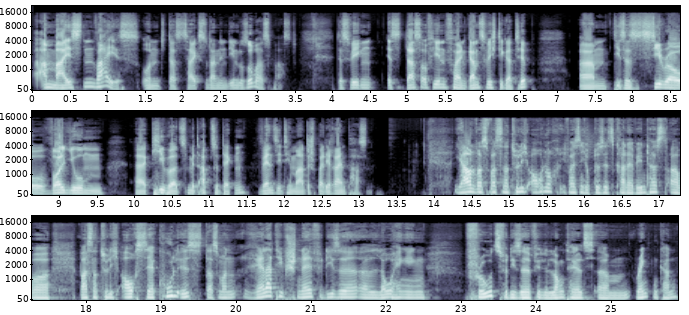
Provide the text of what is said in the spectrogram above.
am meisten weiß. Und das zeigst du dann, indem du sowas machst. Deswegen ist das auf jeden Fall ein ganz wichtiger Tipp ähm, diese Zero-Volume-Keywords äh, mit abzudecken, wenn sie thematisch bei dir reinpassen. Ja, und was, was natürlich auch noch, ich weiß nicht, ob du es jetzt gerade erwähnt hast, aber was natürlich auch sehr cool ist, dass man relativ schnell für diese äh, Low-Hanging Fruits, für diese, für die Longtails ähm, ranken kann.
